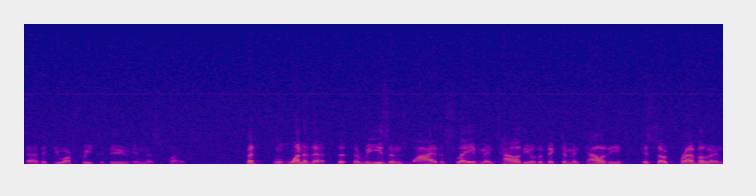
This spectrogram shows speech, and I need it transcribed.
uh, that you are free to do in this place. But one of the, the, the, reasons why the slave mentality or the victim mentality is so prevalent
